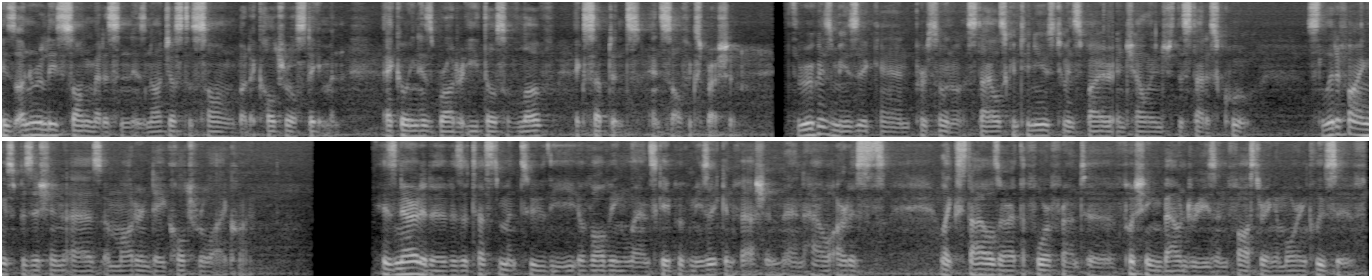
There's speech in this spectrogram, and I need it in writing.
His unreleased song Medicine is not just a song, but a cultural statement, echoing his broader ethos of love, acceptance, and self expression. Through his music and persona, Styles continues to inspire and challenge the status quo, solidifying his position as a modern day cultural icon. His narrative is a testament to the evolving landscape of music and fashion and how artists like Styles are at the forefront of pushing boundaries and fostering a more inclusive,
